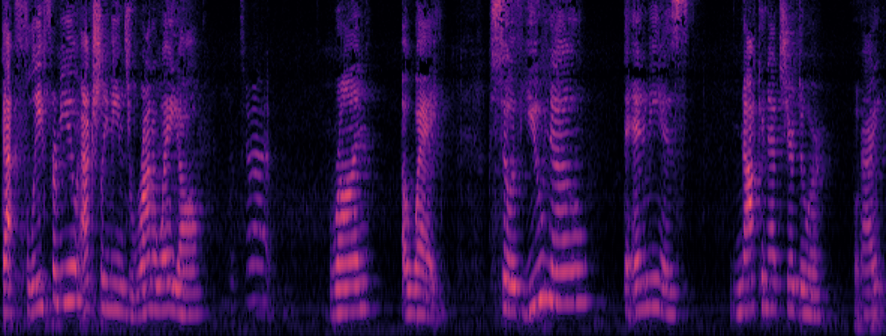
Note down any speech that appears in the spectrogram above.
That flee from you actually means run away, y'all. That's right. Run away. So if you know the enemy is knocking at your door, Uh-huh. right?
